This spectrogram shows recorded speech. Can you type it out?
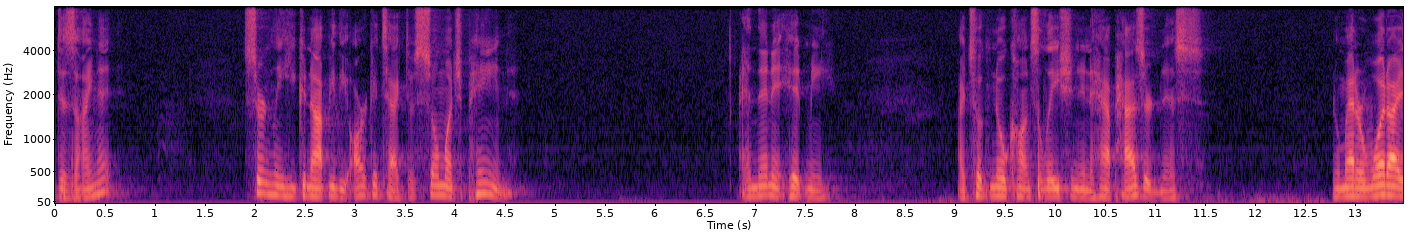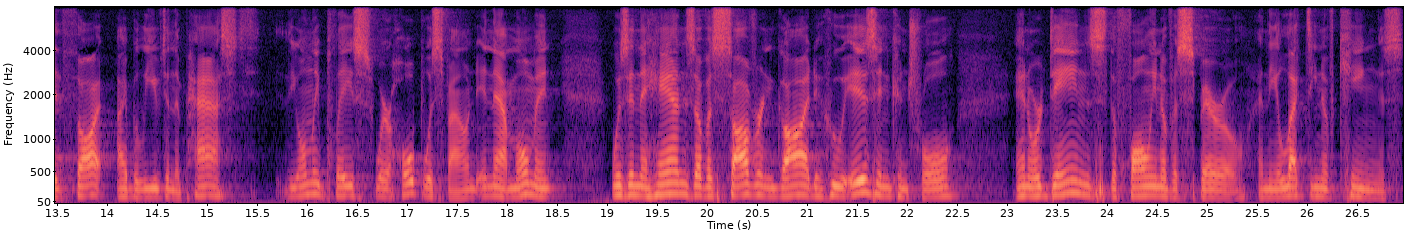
design it? Certainly, he could not be the architect of so much pain. And then it hit me. I took no consolation in haphazardness. No matter what I had thought I believed in the past, the only place where hope was found in that moment was in the hands of a sovereign God who is in control and ordains the falling of a sparrow and the electing of kings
